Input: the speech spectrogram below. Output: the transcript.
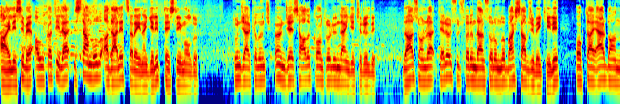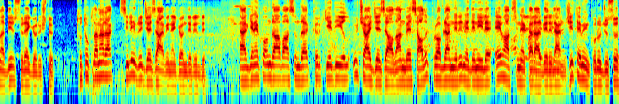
Ailesi ve avukatıyla İstanbul Adalet Sarayı'na gelip teslim oldu. Tuncer Kılınç önce sağlık kontrolünden geçirildi. Daha sonra terör suçlarından sorumlu başsavcı vekili Oktay Erdoğan'la bir süre görüştü. Tutuklanarak Silivri cezaevine gönderildi. Ergenekon davasında 47 yıl 3 ay ceza alan ve sağlık problemleri nedeniyle ev hapsine karar verilen JITEM'in kurucusu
